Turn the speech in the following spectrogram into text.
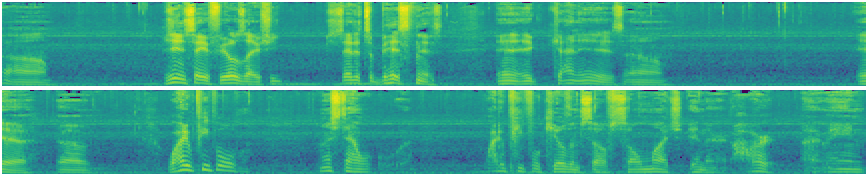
Um, she didn't say it feels like. She said it's a business, and it kind of is. Um, yeah. Uh, why do people understand? Why do people kill themselves so much in their heart? I mean,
